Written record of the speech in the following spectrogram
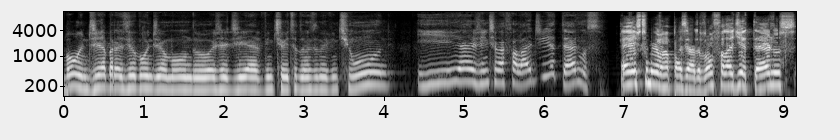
Bom dia, Brasil, bom dia, mundo. Hoje é dia 28 de 11 de 2021 e a gente vai falar de Eternos. É isso mesmo, rapaziada. Vamos falar de Eternos,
